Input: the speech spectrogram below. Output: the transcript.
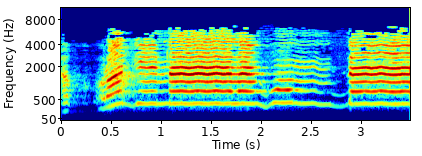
أخرجنا لهم دابة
